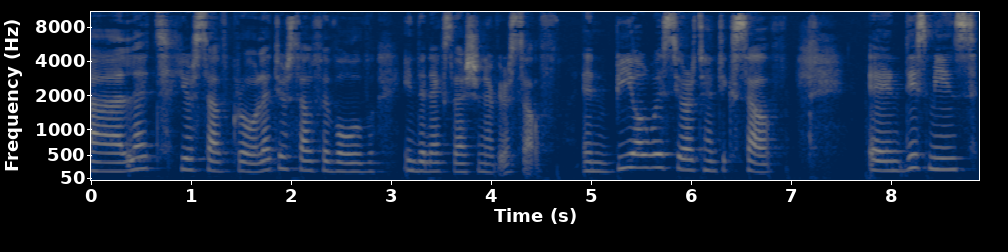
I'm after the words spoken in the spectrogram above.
uh, let yourself grow, let yourself evolve in the next version of yourself and be always your authentic self. And this means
